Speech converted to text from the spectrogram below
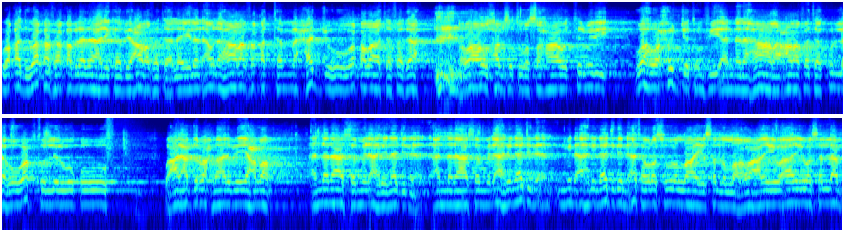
وقد وقف قبل ذلك بعرفة ليلا أو نهارا فقد تم حجه وقضى تفثه. رواه الخمسة وصححه الترمذي. وهو حجة في أن نهار عرفة كله وقت للوقوف. وعن عبد الرحمن بن يعمر أن ناسا من أهل نجد أن ناسا من أهل نجد من أهل نجد أتوا رسول الله صلى الله عليه وآله وسلم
